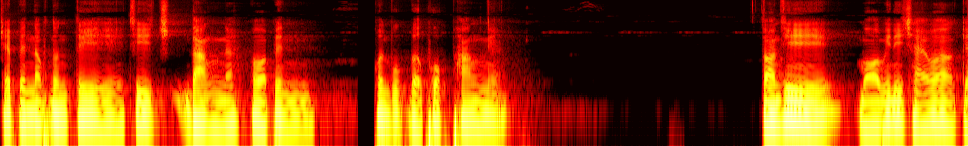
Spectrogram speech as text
แกเป็นนักดนตรีที่ดังนะ เพราะว่าเป็นคนบุกเบิกพวกพังเนี่ย ตอนที่หมอวินิจฉัยว่าแก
